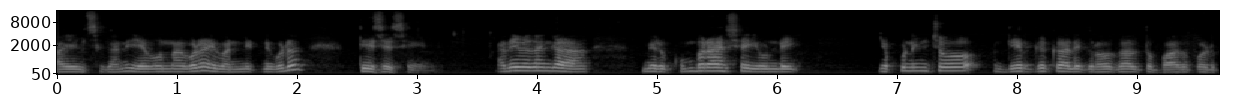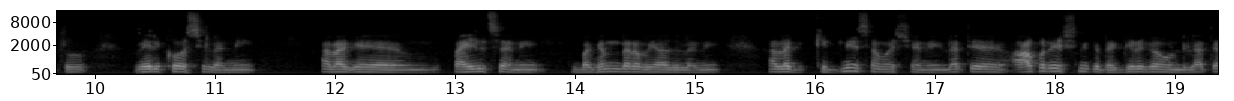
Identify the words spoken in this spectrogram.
ఆయిల్స్ కానీ ఏమున్నా కూడా ఇవన్నిటిని కూడా తీసేసేయండి. అదేవిధంగా మీరు కుంభరాశి అయి ఉండి ఎప్పటి నుంచో దీర్ఘకాలిక రోగాలతో బాధపడుతూ వెరికోసిలని అలాగే పైల్స్ అని భగంధర వ్యాధులని అలాగే కిడ్నీ సమస్య అని లేకపోతే ఆపరేషన్కి దగ్గరగా ఉండి లేకపోతే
